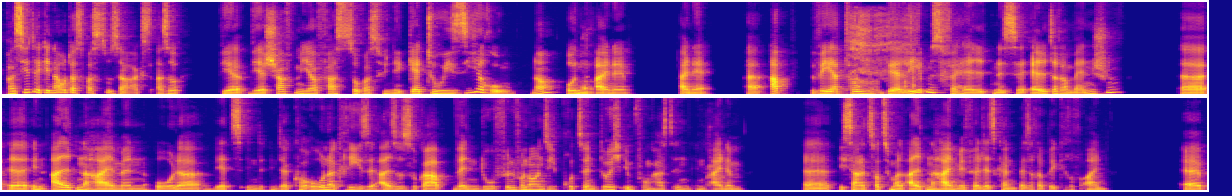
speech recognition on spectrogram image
passiert ja genau das, was du sagst. Also, wir, wir schaffen ja fast so was wie eine Ghettoisierung ne? und ja. eine, eine äh, Abwertung der Lebensverhältnisse älterer Menschen äh, äh, in Altenheimen oder jetzt in, in der Corona-Krise, also sogar wenn du 95 Prozent Durchimpfung hast in, in einem, äh, ich sage jetzt trotzdem mal Altenheim, mir fällt jetzt kein besserer Begriff ein, äh,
